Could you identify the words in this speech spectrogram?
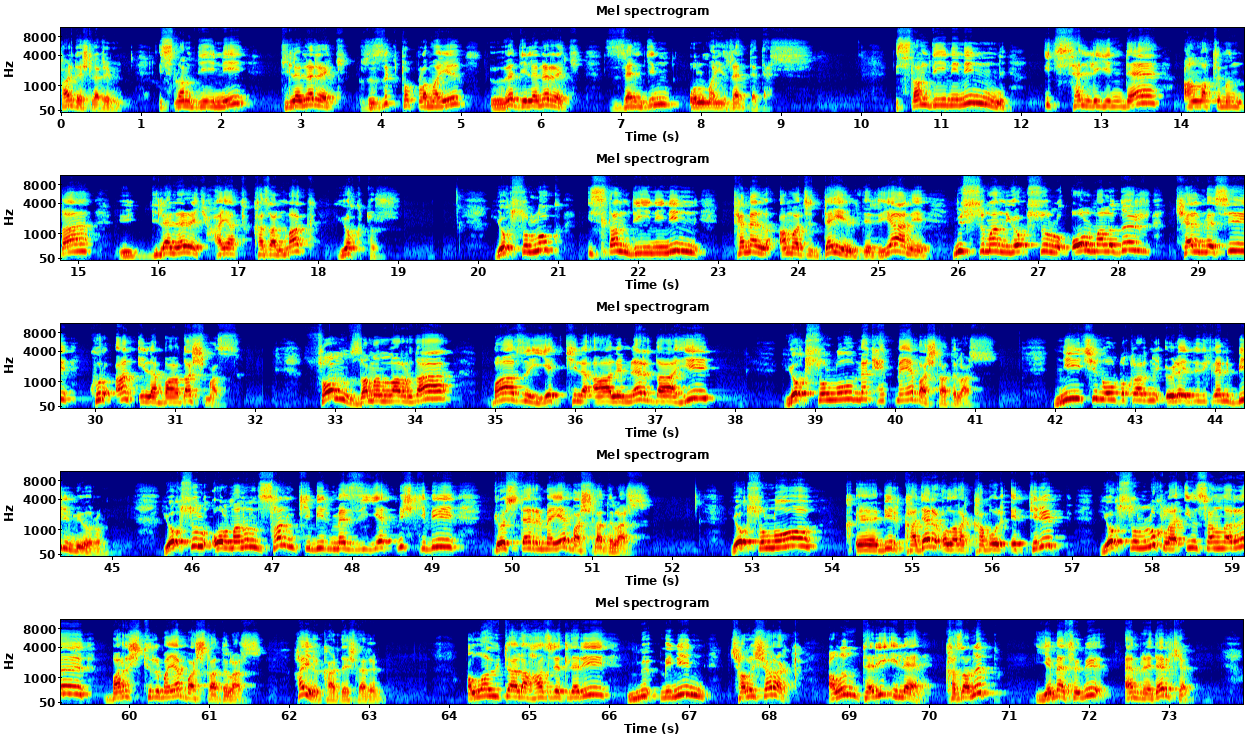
Kardeşlerim, İslam dini dilenerek rızık toplamayı ve dilenerek zengin olmayı reddeder. İslam dininin içselliğinde, anlatımında dilenerek hayat kazanmak yoktur. Yoksulluk İslam dininin temel amacı değildir. Yani Müslüman yoksul olmalıdır kelimesi Kur'an ile bağdaşmaz. Son zamanlarda bazı yetkili alimler dahi yoksulluğu methetmeye başladılar. Niçin olduklarını öyle dediklerini bilmiyorum. Yoksul olmanın sanki bir meziyetmiş gibi göstermeye başladılar. Yoksulluğu e, bir kader olarak kabul ettirip yoksullukla insanları barıştırmaya başladılar. Hayır kardeşlerim. Allahü Teala Hazretleri müminin çalışarak alın teri ile kazanıp yemesini emrederken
